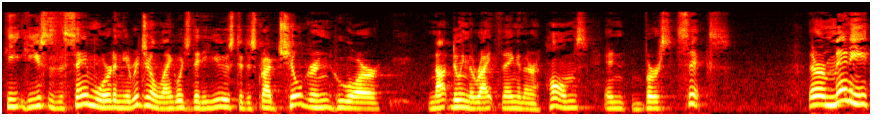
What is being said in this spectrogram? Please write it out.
he, he uses the same word in the original language that he used to describe children who are not doing the right thing in their homes in verse 6. There are many,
